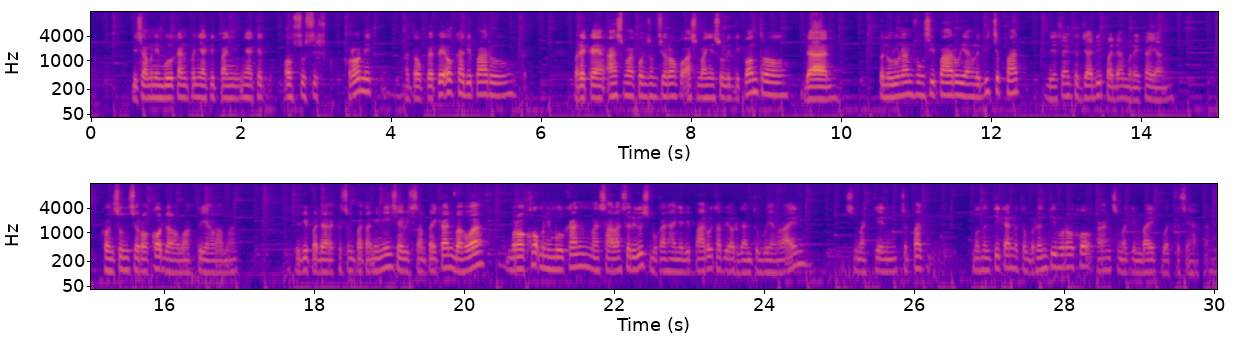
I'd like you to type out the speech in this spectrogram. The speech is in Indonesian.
bisa menimbulkan penyakit-penyakit obstruktif kronik atau PPOK di paru, mereka yang asma konsumsi rokok asmanya sulit dikontrol dan penurunan fungsi paru yang lebih cepat biasanya terjadi pada mereka yang konsumsi rokok dalam waktu yang lama. Jadi pada kesempatan ini saya bisa sampaikan bahwa merokok menimbulkan masalah serius bukan hanya di paru tapi organ tubuh yang lain. Semakin cepat menghentikan atau berhenti merokok akan semakin baik buat kesehatan.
